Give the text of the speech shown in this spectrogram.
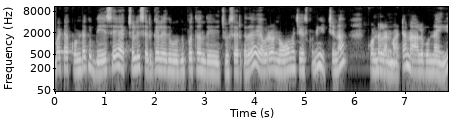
బట్ ఆ కుండకి బేసే యాక్చువల్లీ సరిగ్గా లేదు ఊగిపోతుంది. చూసారు కదా ఎవరో నోము చేసుకుని ఇచ్చిన కుండలు అనమాట నాలుగు ఉన్నాయి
